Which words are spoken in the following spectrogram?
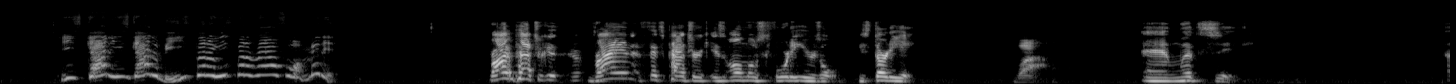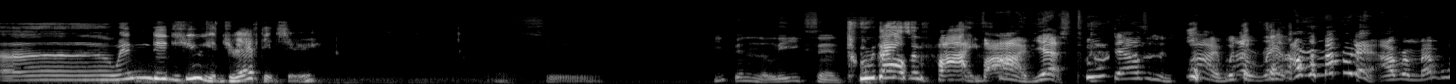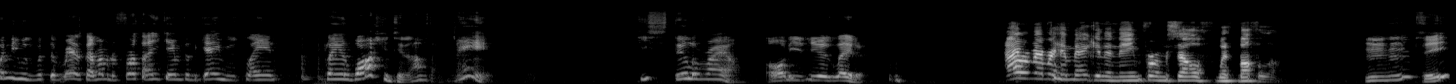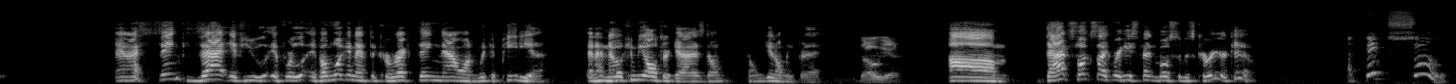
He's got he's got to be. He's been he's been around for a minute. Ryan Patrick, Ryan Fitzpatrick is almost forty years old. He's thirty eight. Wow. And let's see. Uh, when did you get drafted, sir? Let's see. He's been in the league since 2005. Five, yes, 2005 with the Rams. I remember that. I remember when he was with the Rams. I remember the first time he came to the game, he was playing playing Washington. And I was like, man, he's still around all these years later. I remember him making a name for himself with Buffalo. Mm-hmm. See? And I think that if you if we're if I'm looking at the correct thing now on Wikipedia, and I know it can be altered, guys, don't don't get on me for that. Oh yeah. Um, that looks like where he spent most of his career too. I think so.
